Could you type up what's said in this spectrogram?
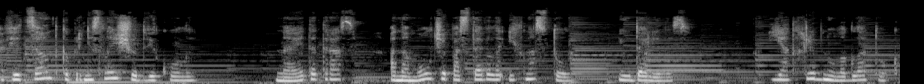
Официантка принесла еще две колы. На этот раз она молча поставила их на стол и удалилась. Я отхлебнула глоток.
